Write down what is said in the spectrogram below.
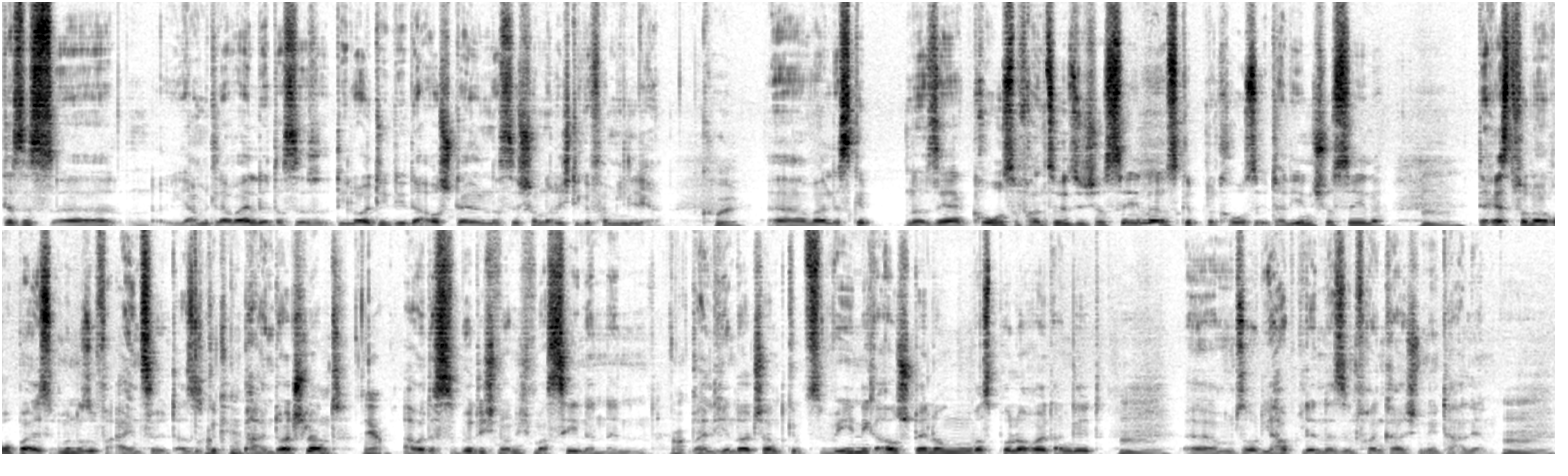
das ist äh, ja mittlerweile, das ist, die Leute, die da ausstellen, das ist schon eine richtige Familie. Cool. Äh, weil es gibt eine sehr große französische Szene, es gibt eine große italienische Szene. Mhm. Der Rest von Europa ist immer nur so vereinzelt. Also es okay. gibt ein paar in Deutschland, ja. aber das würde ich noch nicht mal Szene nennen. Okay. Weil hier in Deutschland gibt es wenig Ausstellungen, was Polaroid angeht. Mhm. Ähm, so, die Hauptländer sind Frankreich und Italien. Mhm.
